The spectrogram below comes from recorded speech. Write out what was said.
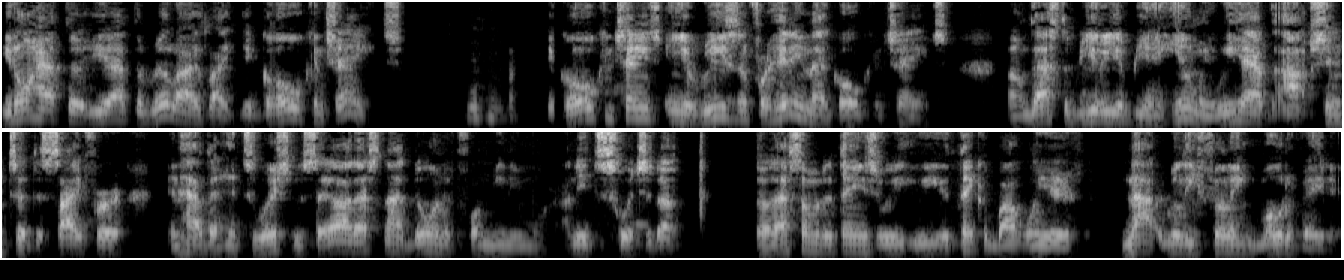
You don't have to. You have to realize like your goal can change. Mm-hmm. Your goal can change, and your reason for hitting that goal can change. Um, that's the beauty of being human. We have the option to decipher and have that intuition to say, "Oh, that's not doing it for me anymore. I need to switch it up." So that's some of the things we, we think about when you're not really feeling motivated.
